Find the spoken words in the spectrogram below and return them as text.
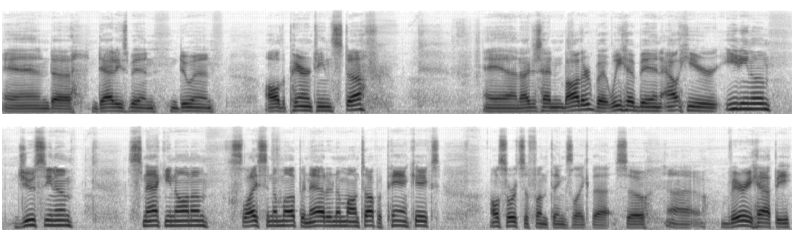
And uh, Daddy's been doing all the parenting stuff and I just hadn't bothered. But we have been out here eating them, juicing them, snacking on them, slicing them up and adding them on top of pancakes, all sorts of fun things like that. So, uh, very happy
